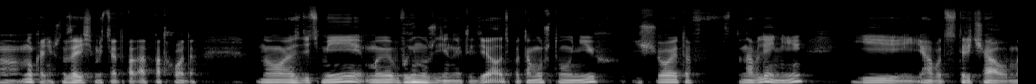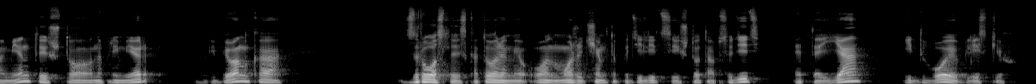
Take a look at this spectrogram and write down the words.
А, ну, конечно, в зависимости от, от подхода. Но с детьми мы вынуждены это делать, потому что у них еще это в становлении. И я вот встречал моменты, что, например, у ребенка взрослые, с которыми он может чем-то поделиться и что-то обсудить, это я и двое близких.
